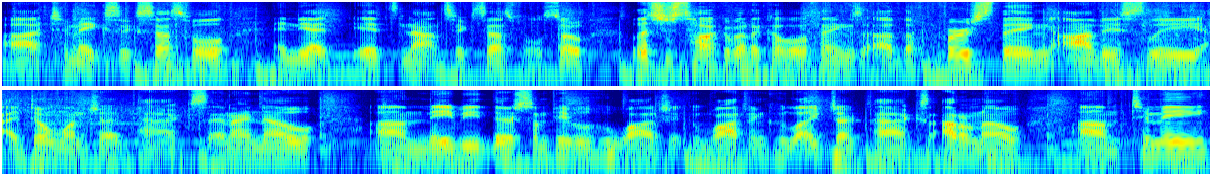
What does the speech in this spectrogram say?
uh, to make successful and yet it's not successful. So let's just talk about a couple of things. Uh, the first thing obviously I don't want jetpacks and I know um, maybe there's some people who watching watching who like jetpacks I don't know. Um, to me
